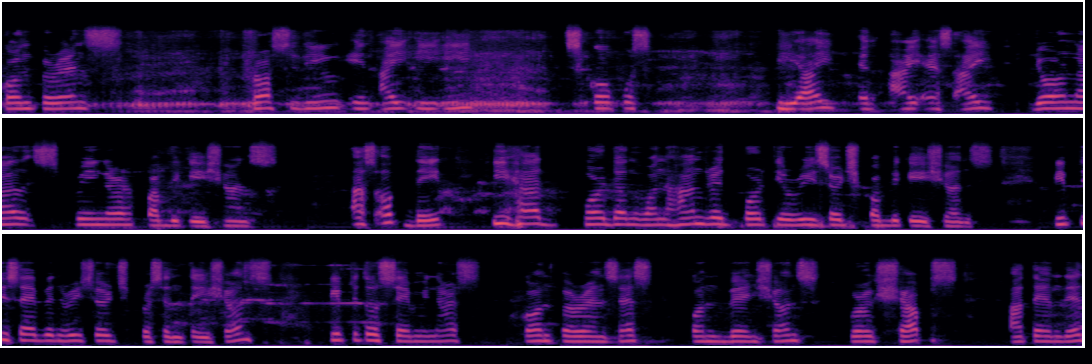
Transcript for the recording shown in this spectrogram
Conference proceeding in IEE, Scopus EI, and ISI journal Springer publications. As of date, he had more than 140 research publications, 57 research presentations, 52 seminars, conferences, conventions, workshops attended,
